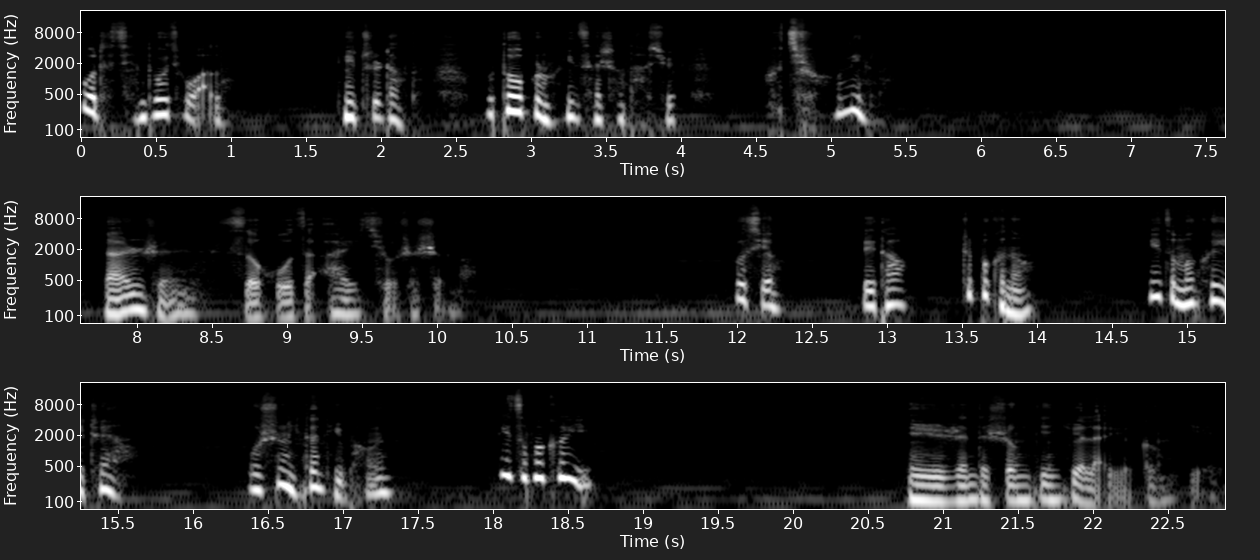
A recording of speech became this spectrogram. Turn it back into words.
我的钱都就完了。你知道的，我多不容易才上大学，我求你了。男人似乎在哀求着什么。不行，李涛，这不可能！你怎么可以这样？我是你的女朋友，你怎么可以？女人的声音越来越哽咽，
